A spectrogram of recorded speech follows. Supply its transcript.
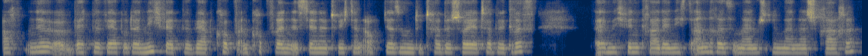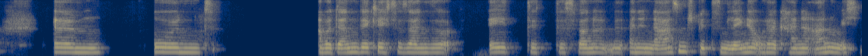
auch ne, Wettbewerb oder Nicht-Wettbewerb, Kopf an Kopf rennen ist ja natürlich dann auch wieder so ein total bescheuerter Begriff. Ähm, ich finde gerade nichts anderes in, meinem, in meiner Sprache. Ähm, und aber dann wirklich zu sagen, so, ey, das, war nur eine Nasenspitzenlänge oder keine Ahnung, ich,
